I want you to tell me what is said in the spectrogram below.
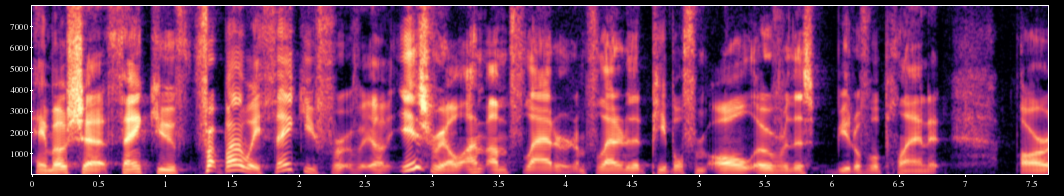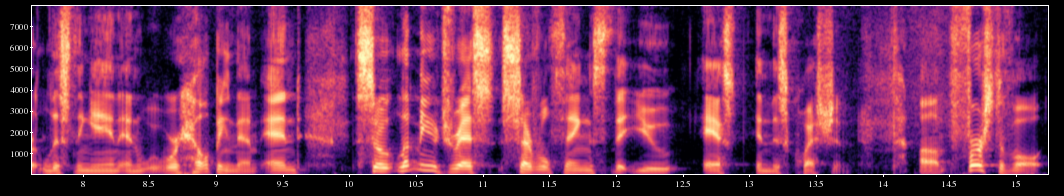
Hey Moshe, thank you. For, by the way, thank you for uh, Israel. I'm, I'm flattered. I'm flattered that people from all over this beautiful planet are listening in and we're helping them. And so let me address several things that you asked in this question. Um, first of all,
